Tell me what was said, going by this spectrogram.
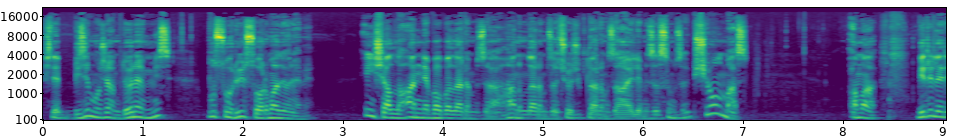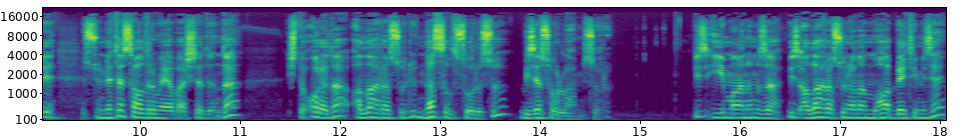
İşte bizim hocam dönemimiz bu soruyu sorma dönemi. İnşallah anne babalarımıza, hanımlarımıza, çocuklarımıza, ailemize, sınıfımıza bir şey olmaz. Ama birileri sünnete saldırmaya başladığında işte orada Allah Resulü nasıl sorusu bize sorulan bir soru. Biz imanımıza, biz Allah Resulü olan muhabbetimize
